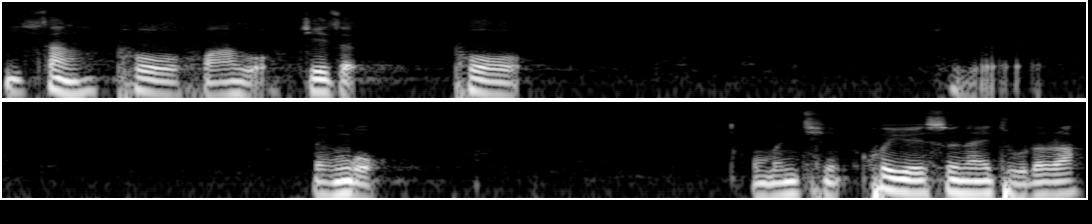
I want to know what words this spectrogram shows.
以上破华我，接着破这个人我。我们请慧月师来主的啦。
